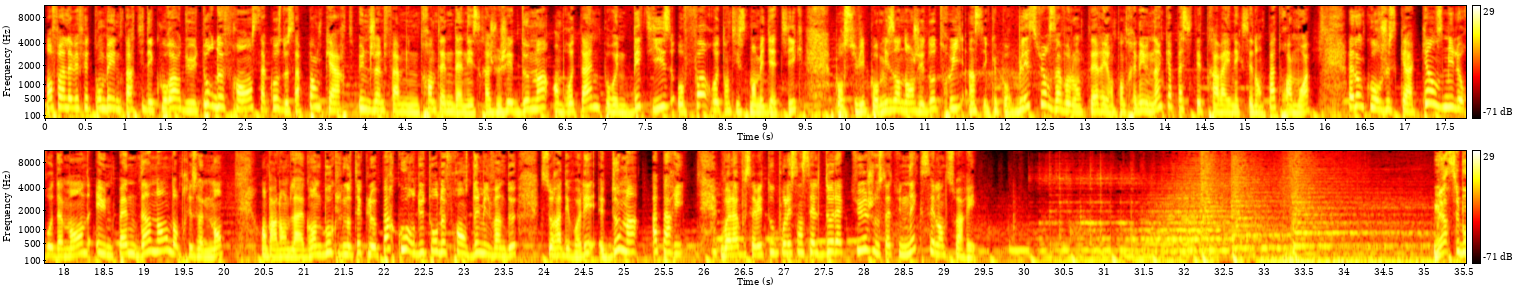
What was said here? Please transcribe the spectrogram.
Enfin, elle avait fait tomber une partie des coureurs du Tour de France à cause de sa pancarte. Une jeune femme d'une trentaine d'années sera jugée demain en Bretagne pour une bêtise au fort retentissement médiatique, poursuivie pour mise en danger d'autrui ainsi que pour blessures involontaires ayant entraîné une incapacité de travail n'excédant pas trois mois. Elle encourt jusqu'à 15 000 euros d'amende et une peine d'un an d'emprisonnement. En parlant de la grande boucle, notez que le parcours du Tour de France 2022 sera dévoilé demain à Paris. Voilà, vous savez tout pour l'essentiel de l'actu. Je vous souhaite une excellente soirée.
